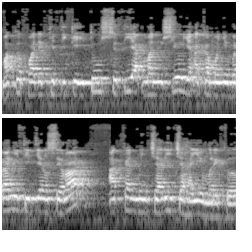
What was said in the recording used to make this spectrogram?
maka pada ketika itu setiap manusia yang akan menyeberangi titian sirat akan mencari cahaya mereka.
